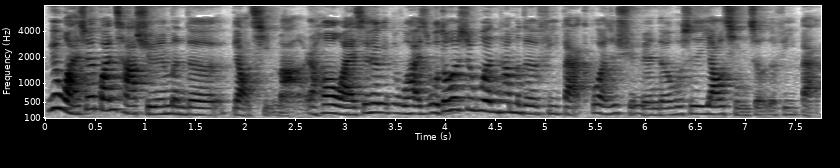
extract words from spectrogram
因为我还是会观察学员们的表情嘛，然后我还是会，我还是我都会去问他们的 feedback，不管是学员的或是邀请者的 feedback。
